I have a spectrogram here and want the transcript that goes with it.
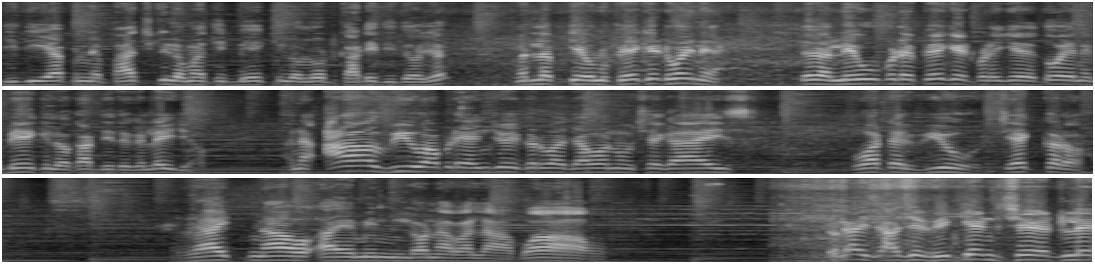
દીદી આપણને પાંચ કિલોમાંથી બે કિલો લોટ કાઢી દીધો છે. મતલબ કે ઓલું પેકેટ હોય ને ત્યારે લેવું પડે પેકેટ પડી ગયા તો એને બે કિલો કાઢી દીધો કે લઈ જાઓ. અને આ વ્યૂ આપણે એન્જોય કરવા જવાનું છે guys what a view check કરો. Right now I am in Lonavala wow તો ગાઈઝ આજે વીકેન્ડ છે એટલે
